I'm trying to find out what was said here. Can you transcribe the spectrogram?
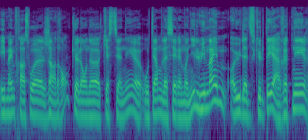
Et même François Gendron, que l'on a questionné au terme de la cérémonie, lui-même a eu de la difficulté à retenir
